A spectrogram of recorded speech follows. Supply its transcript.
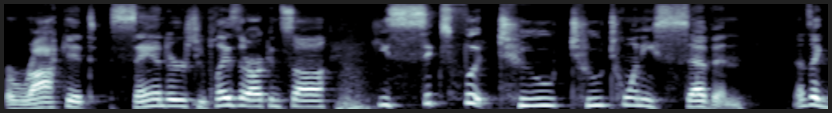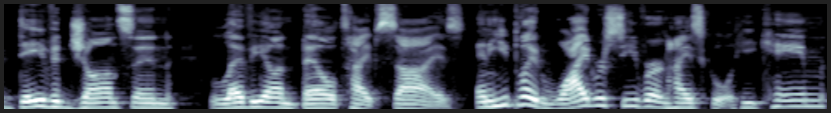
Rocket Sanders, who plays at Arkansas. He's six foot two, 227. That's like David Johnson, Le'Veon Bell type size. And he played wide receiver in high school. He came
